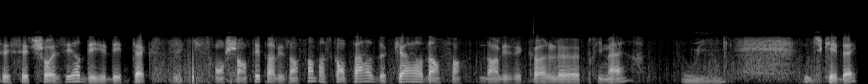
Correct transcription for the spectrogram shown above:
c'est, de choisir des, des textes qui seront chantés par les enfants, parce qu'on parle de chœur d'enfants dans les écoles euh, primaires Oui. du Québec.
